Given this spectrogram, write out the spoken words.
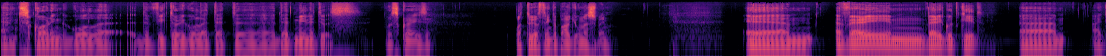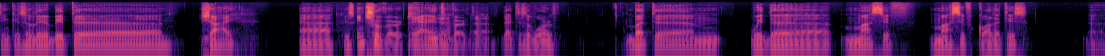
and scoring a goal, uh, the victory goal at that uh, that minute was was crazy. What do you think about Jonas Svend? Um, a very um, very good kid. Um, I think he's a little bit uh, shy. Uh, He's introvert. Yeah, introvert. Yeah. that is a word. But um, with the massive, massive qualities, uh,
